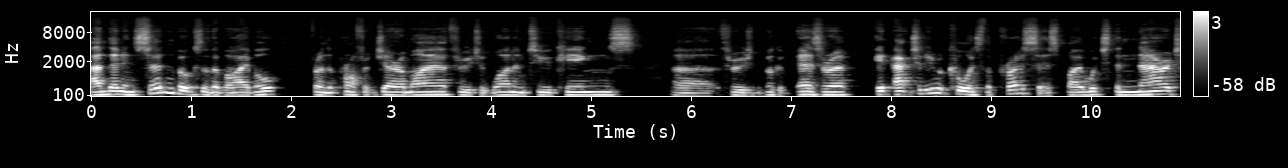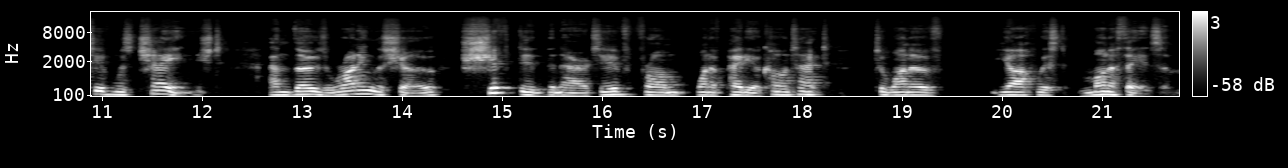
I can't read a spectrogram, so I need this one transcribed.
And then in certain books of the Bible, from the prophet Jeremiah through to 1 and 2 Kings, uh, through to the book of Ezra, it actually records the process by which the narrative was changed. And those running the show shifted the narrative from one of paleo contact to one of Yahwist monotheism.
